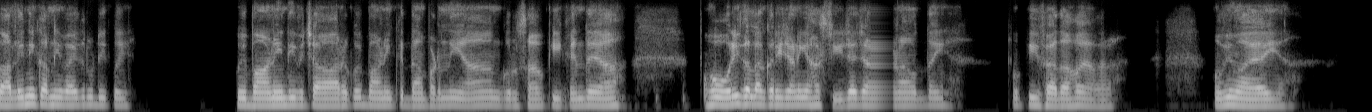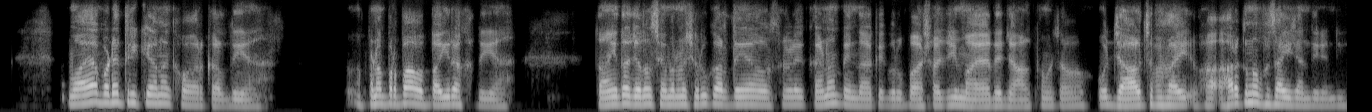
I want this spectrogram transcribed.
ਗੱਲ ਹੀ ਨਹੀਂ ਕਰਨੀ ਵਾਹਿਗੁਰੂ ਦੀ ਕੋਈ। ਕੋਈ ਬਾਣੀ ਦੀ ਵਿਚਾਰ, ਕੋਈ ਬਾਣੀ ਕਿੱਦਾਂ ਪੜ੍ਹਨੀ ਆ, ਗੁਰੂ ਸਾਹਿਬ ਕੀ ਕਹਿੰਦੇ ਆ, ਹੋਰ ਹੀ ਗੱਲਾਂ ਕਰੀ ਜਾਣੀਆਂ ਹੱਸੀ ਜਾ ਜਾਣਾ ਉਦਾਂ ਹੀ, ਉਹ ਕੀ ਫਾਇਦਾ ਹੋਇਆ ਫਿਰ? ਉਹ ਵੀ ਮਾਇਆ ਹੀ ਆ। ਮਾਇਆ ਬੜੇ ਤਰੀਕਿਆਂ ਨਾਲ ਖਵਾਰ ਕਰਦੀ ਆ। ਆਪਣਾ ਪ੍ਰਭਾਵ ਪਾਈ ਰੱਖਦੀ ਆ। ਤਾਂ ਹੀ ਤਾਂ ਜਦੋਂ ਸਿਮਰਨ ਸ਼ੁਰੂ ਕਰਦੇ ਆ, ਉਸ ਵੇਲੇ ਕਹਿਣਾ ਪੈਂਦਾ ਕਿ ਗੁਰੂ ਪਾਤਸ਼ਾਹ ਜੀ ਮਾਇਆ ਦੇ ਜਾਲ ਤੋਂ ਬਚਾਓ। ਉਹ ਜਾਲ 'ਚ ਫਸਾਈ ਹਰ ਇੱਕ ਨੂੰ ਫਸਾਈ ਜਾਂਦੀ ਰਹਿੰਦੀ।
